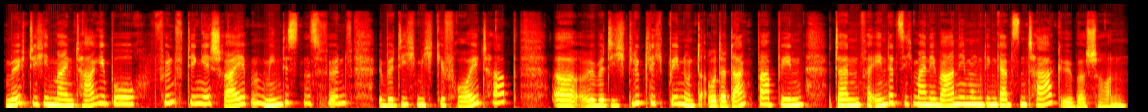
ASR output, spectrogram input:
möchte ich in mein Tagebuch fünf Dinge schreiben, mindestens fünf, über die ich mich gefreut habe, äh, über die ich glücklich bin und, oder dankbar bin, dann verändert sich meine Wahrnehmung den ganzen Tag über schon.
